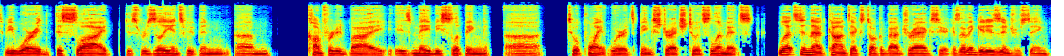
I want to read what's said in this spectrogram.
to be worried that this slide, this resilience we've been um, comforted by, is maybe slipping uh, to a point where it's being stretched to its limits. Let's, in that context, talk about drags here, because I think it is interesting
